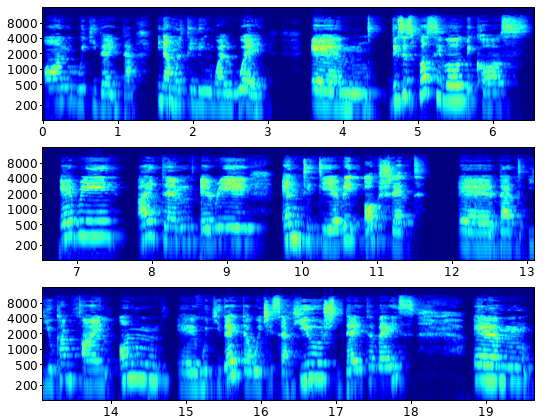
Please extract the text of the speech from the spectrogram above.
on Wikidata in a multilingual way. Um, this is possible because every item, every entity, every object uh, that you can find on uh, Wikidata, which is a huge database, um,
